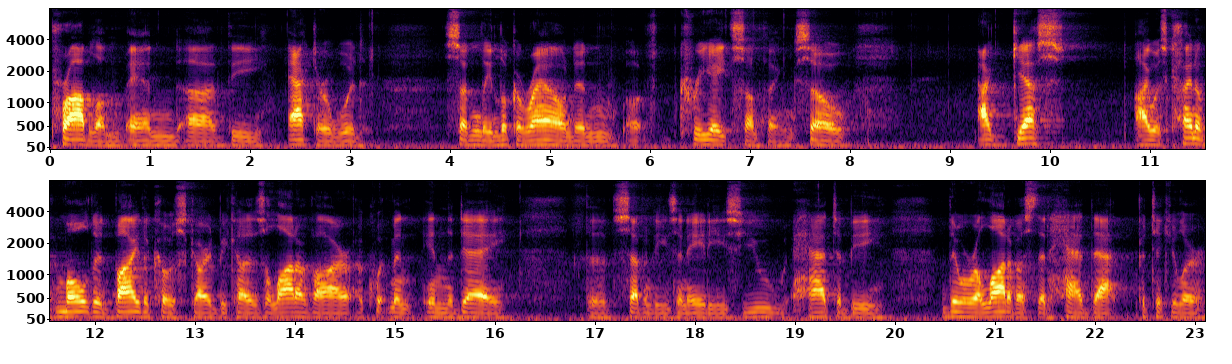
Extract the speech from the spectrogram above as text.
problem, and uh, the actor would suddenly look around and uh, create something. So I guess I was kind of molded by the Coast Guard because a lot of our equipment in the day, the 70s and 80s, you had to be, there were a lot of us that had that particular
